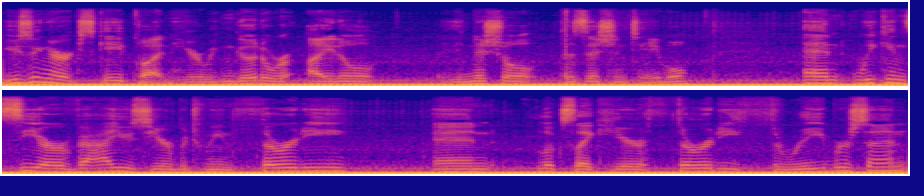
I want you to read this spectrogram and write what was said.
using our escape button here, we can go to our idle initial position table, and we can see our values here between 30 and looks like here 33%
